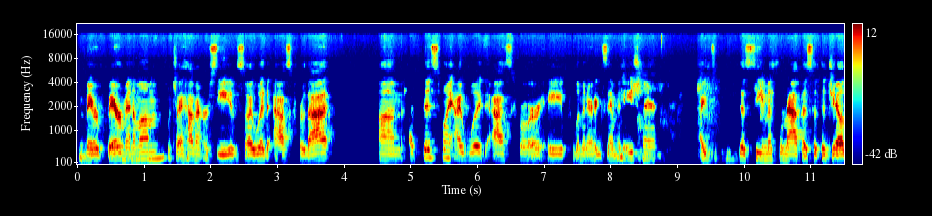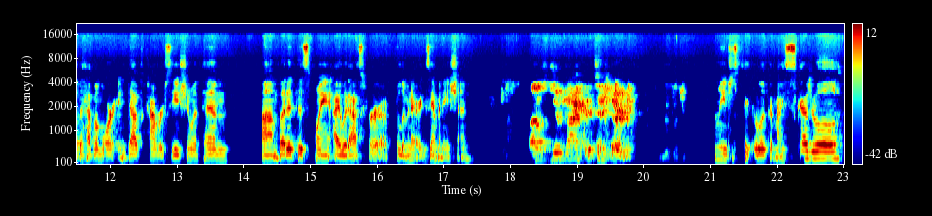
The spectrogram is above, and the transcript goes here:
bare, bare minimum, which I haven't received. So I would ask for that. Um, at this point, I would ask for a preliminary examination. I do need to see Mr. Mathis at the jail to have a more in-depth conversation with him. Um, but at this point, I would ask for a preliminary examination. Uh, June ninth at ten thirty. Let me just take a look at my schedule.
